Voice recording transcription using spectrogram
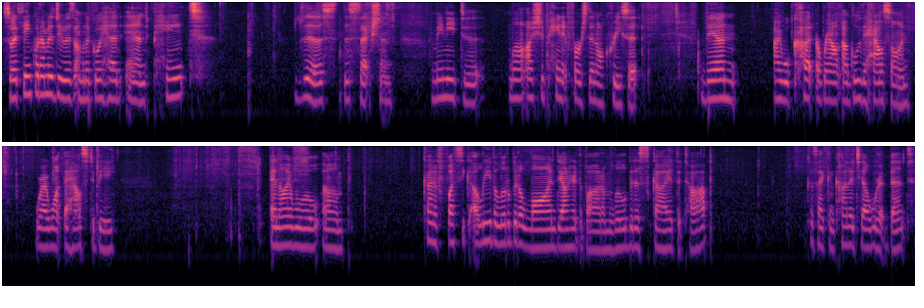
So I think what I'm going to do is I'm going to go ahead and paint this, this section. I may need to, well, I should paint it first, then I'll crease it. Then I will cut around, I'll glue the house on where I want the house to be. And I will um, kind of fussy, I'll leave a little bit of lawn down here at the bottom, a little bit of sky at the top because I can kind of tell where it bent.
